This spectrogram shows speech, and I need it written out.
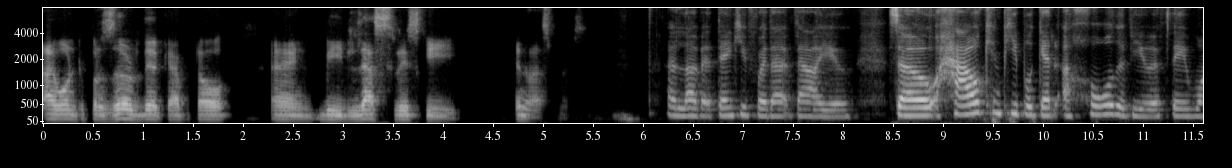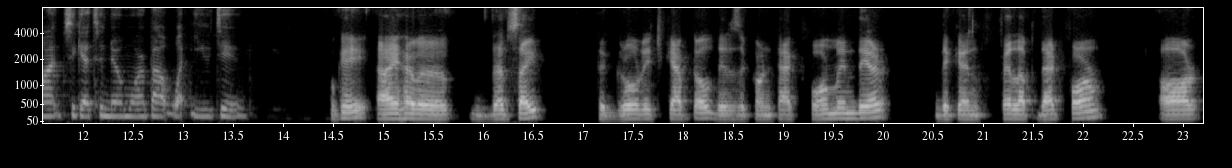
i want to preserve their capital and be less risky investments I love it. Thank you for that value. So, how can people get a hold of you if they want to get to know more about what you do? Okay, I have a website, the Grow Rich Capital. There is a contact form in there. They can fill up that form or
